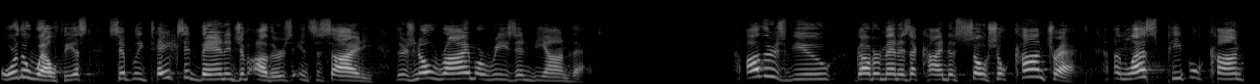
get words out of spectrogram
or the wealthiest simply takes advantage of others in society. There's no rhyme or reason beyond that. Others view government is a kind of social contract. Unless people con-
